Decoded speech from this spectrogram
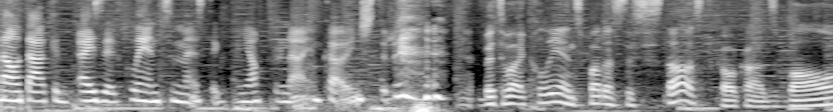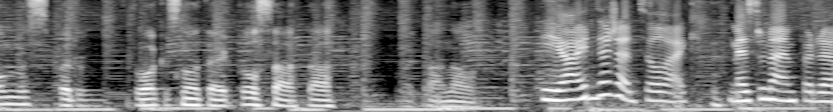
Nav tā, ka aiziet klients un mēs viņu aprunājam, kā viņš tur ir. Bet vai klients parasti stāsta kaut kādas baumas par to, kas notiek pilsētā, vai tā nav? Jā, ir dažādi cilvēki. Mēs runājam par uh,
